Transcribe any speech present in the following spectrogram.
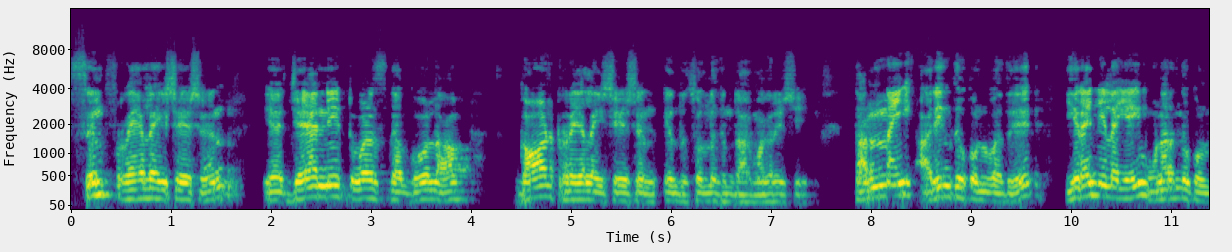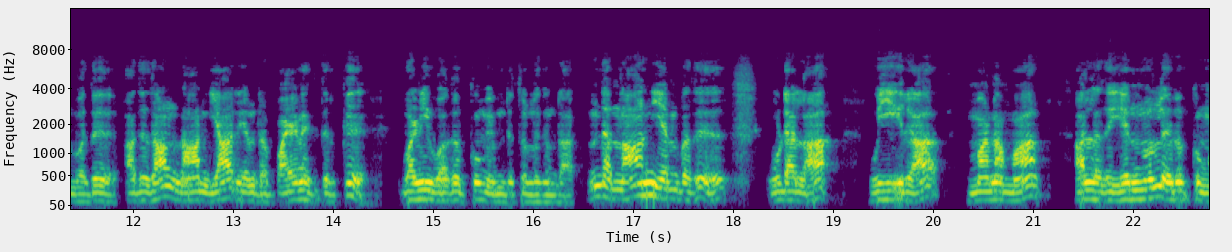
self realisation a journey towards the goal of God realisation என்று சொல்லுகின்றார் மகரிஷி. தன்னை அறிந்து கொள்வது இறைநிலையை உணர்ந்து கொள்வது. அதுதான் நான் யார் என்ற பயணத்திற்கு வழிவகுக்கும் என்று சொல்லுகின்றார். இந்த நான் என்பது உடலா உயிரா மனமா அல்லது என்னுள் இருக்கும்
